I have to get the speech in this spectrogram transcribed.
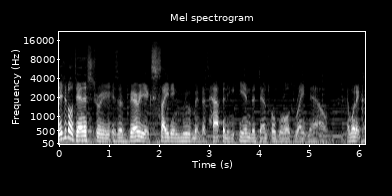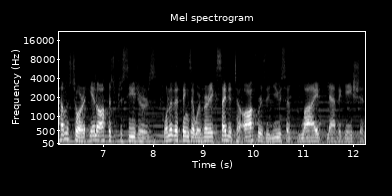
Digital dentistry is a very exciting movement that's happening in the dental world right now. And when it comes to our in-office procedures, one of the things that we're very excited to offer is the use of live navigation.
